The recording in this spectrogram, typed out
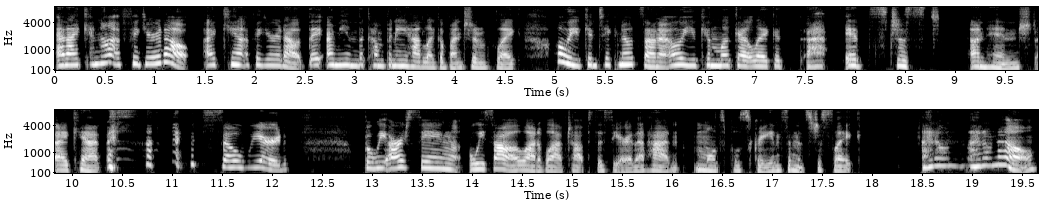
And I cannot figure it out. I can't figure it out. They, I mean, the company had like a bunch of like, oh, you can take notes on it. Oh, you can look at like a. Uh, it's just unhinged. I can't. it's so weird. But we are seeing. We saw a lot of laptops this year that had multiple screens, and it's just like, I don't. I don't know.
